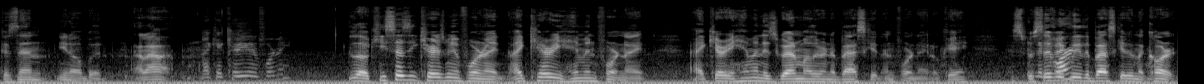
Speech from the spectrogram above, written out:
cause then you know. But I, Like I carry you in Fortnite? Look, he says he carries me in Fortnite. I carry him in Fortnite. I carry him and his grandmother in a basket in Fortnite. Okay, specifically cart? the basket in the cart.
